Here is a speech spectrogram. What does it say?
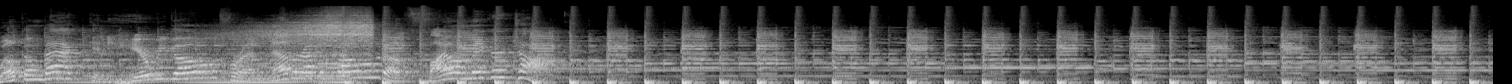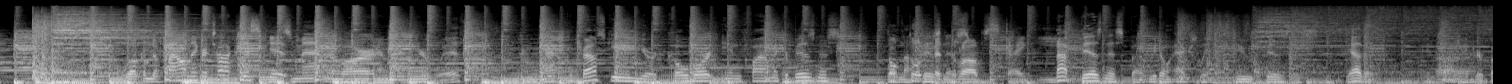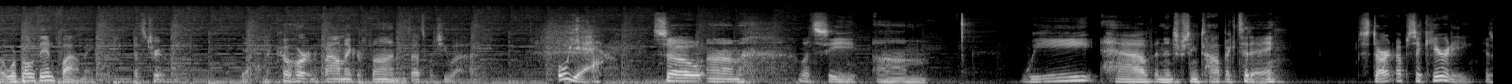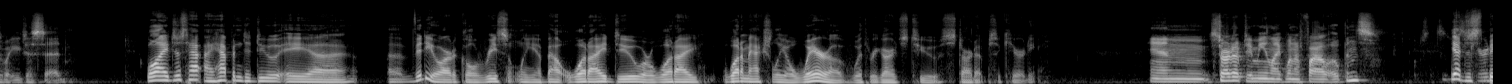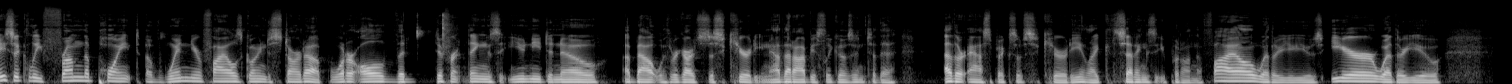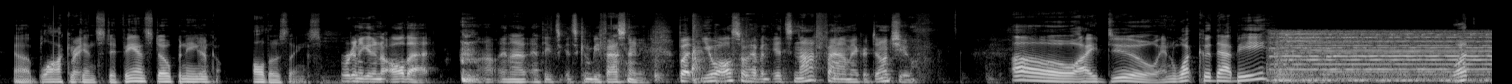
Welcome back, and here we go for another episode of FileMaker Talk. Welcome to FileMaker Talk. This is Matt Navarre, and I'm here with Matt Petrowsky, your cohort in FileMaker Business. Well, not Dr. business. Petrowsky. Not business, but we don't actually do business together in FileMaker, but we're both in FileMaker. That's true. Yeah. My cohort in FileMaker Funds. That's what you are. Oh, yeah. So, um, let's see. Um, we have an interesting topic today. Startup security is what you just said. Well, I just ha- I happened to do a, uh, a video article recently about what I do or what I what I'm actually aware of with regards to startup security. And startup, do you mean like when a file opens? Yeah, just Security? basically from the point of when your file is going to start up, what are all the different things that you need to know about with regards to security? Now, that obviously goes into the other aspects of security, like settings that you put on the file, whether you use ear, whether you uh, block Right. against advanced opening, Yep. all those things. We're going to get into all that, and I, I think it's, it's going to be fascinating. But you also have an It's Not FileMaker, don't you? Oh, I do. And what could that be? What?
